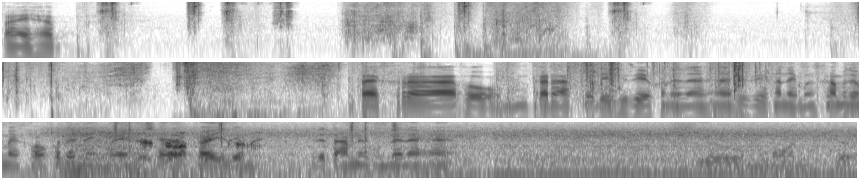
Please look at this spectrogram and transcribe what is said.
ไปครับ ไปครับผมกระดาษสวัสดีพี่เบี้ยคนนั้นนะฮะพี่เบี้ยคนไหนบางครั้งมาดูใหม่ขอคนละหนึ่งไลค์นะแชร์แล้วก็อย่าลืมติดตามให้ผมด้วยนะฮะคิวมอนเกิด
